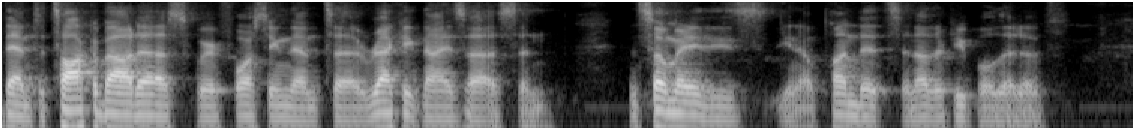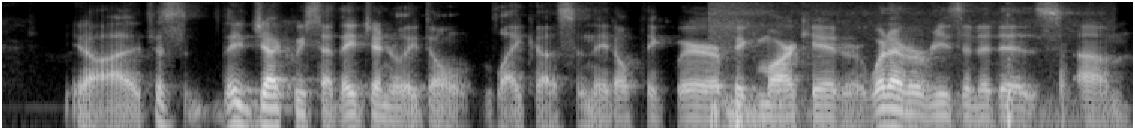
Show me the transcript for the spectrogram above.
them to talk about us we're forcing them to recognize us and and so many of these you know pundits and other people that have you know, just they like we said they generally don't like us and they don't think we're a big market or whatever reason it is. Um,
